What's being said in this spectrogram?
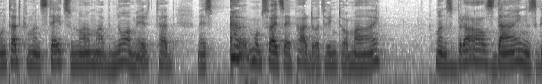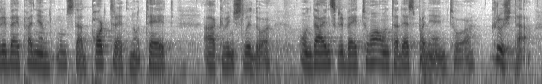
Un tad, kad mans teica un māma abi nomira, tad mēs, mums vajadzēja pārdot viņu to māju. Mans brālis Dainis gribēja paņemt mums tādu portretu no tēta, ka viņš slido. Un Dainis gribēja to, un tad es paņēmu to kruštēlu.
